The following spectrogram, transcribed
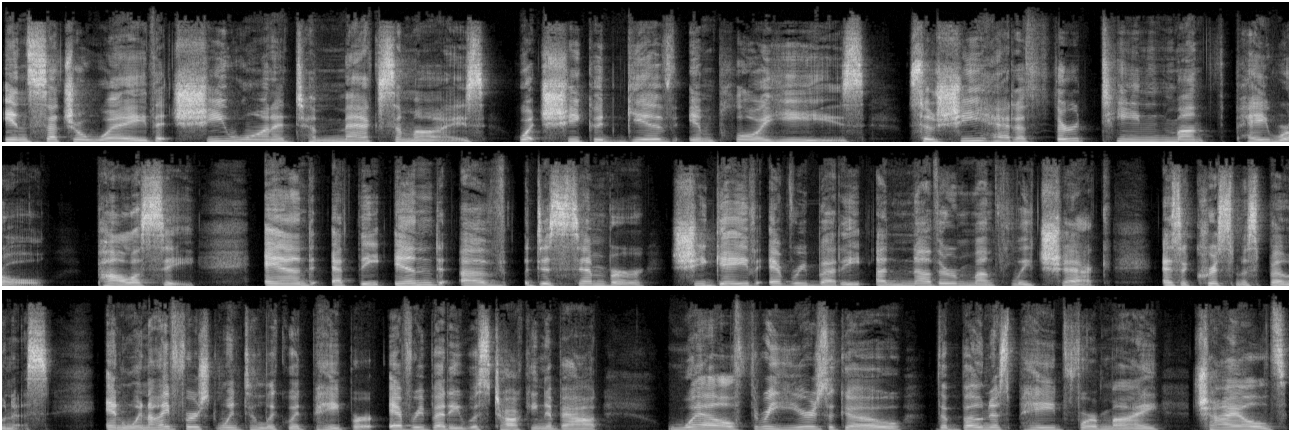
in such a way that she wanted to maximize what she could give employees. So she had a 13 month payroll policy. And at the end of December, she gave everybody another monthly check as a Christmas bonus. And when I first went to liquid paper, everybody was talking about, well, three years ago, the bonus paid for my child's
